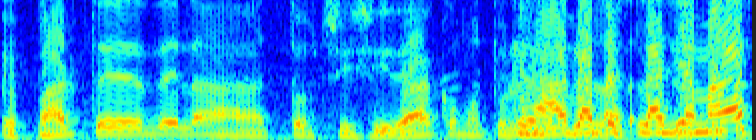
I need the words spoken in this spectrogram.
Es parte de la toxicidad, como tú le llamas. las, llamadas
